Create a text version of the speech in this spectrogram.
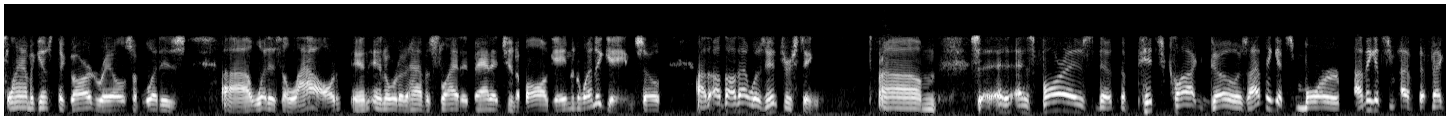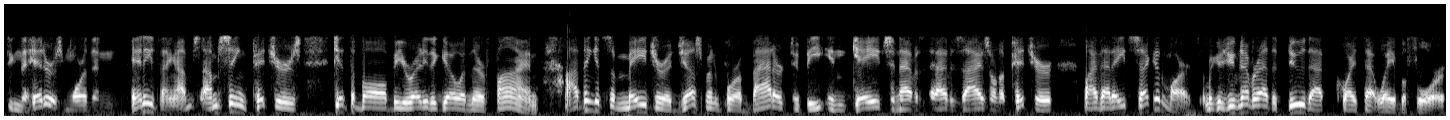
slam against the guardrails of what is uh, what is allowed in, in order to have a slight advantage in a ball game and win a game. So I, I thought that was interesting. Um, so as far as the the pitch clock goes, I think it's more. I think it's affecting the hitters more than anything. I'm I'm seeing pitchers get the ball, be ready to go, and they're fine. I think it's a major adjustment for a batter to be engaged and have have his eyes on a pitcher by that eight second mark because you've never had to do that quite that way before.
